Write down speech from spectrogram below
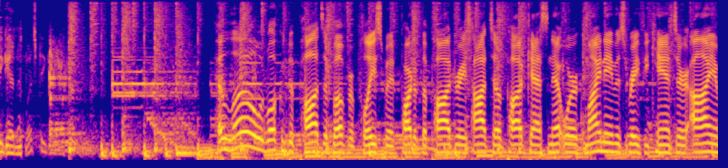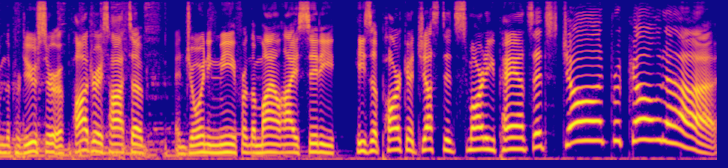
begin. Let's begin. Hello and welcome to Pads Above Replacement, part of the Padres Hot Tub Podcast Network. My name is Raphie Cantor. I am the producer of Padres Hot Tub, and joining me from the Mile High City, he's a park adjusted smarty pants. It's John Precoda.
